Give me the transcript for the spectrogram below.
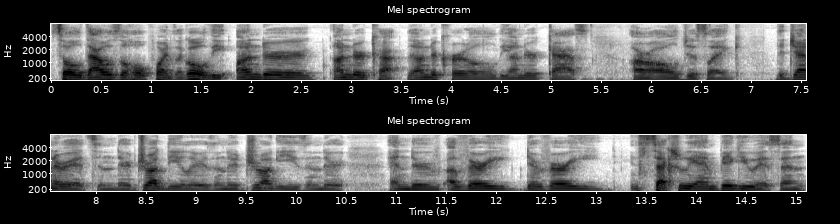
so that was the whole point. It's like, oh, the under under the undercurl, the undercast are all just like degenerates and they're drug dealers and they're druggies and they're and they're a very they're very sexually ambiguous and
